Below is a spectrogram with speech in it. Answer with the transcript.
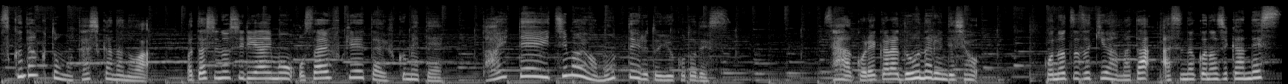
少なくとも確かなのは私の知り合いもお財布携帯含めて大抵1枚は持っているということです。さあこれからどうなるんでしょう？この続きはまた明日のこの時間です。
